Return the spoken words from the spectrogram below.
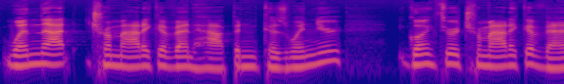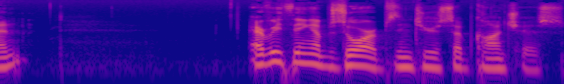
when that traumatic event happened because when you're going through a traumatic event, everything absorbs into your subconscious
